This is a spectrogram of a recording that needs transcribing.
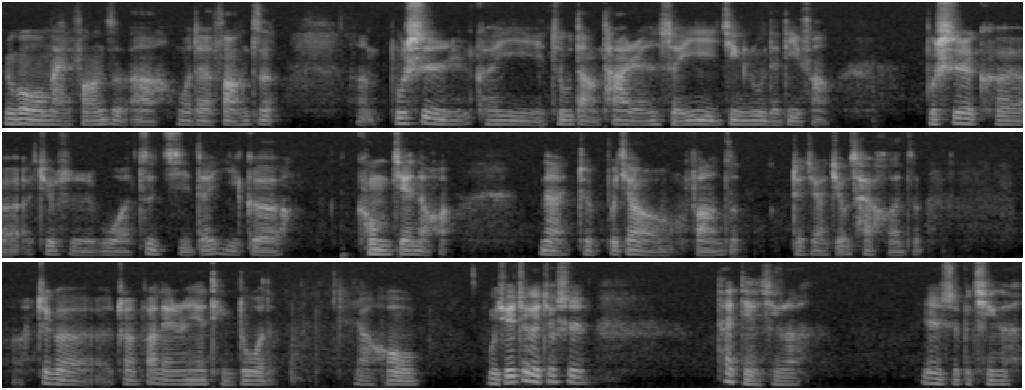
如果我买房子啊，我的房子嗯不是可以阻挡他人随意进入的地方，不是可就是我自己的一个空间的话，那这不叫房子，这叫韭菜盒子。啊，这个转发的人也挺多的，然后我觉得这个就是太典型了，认识不清啊。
